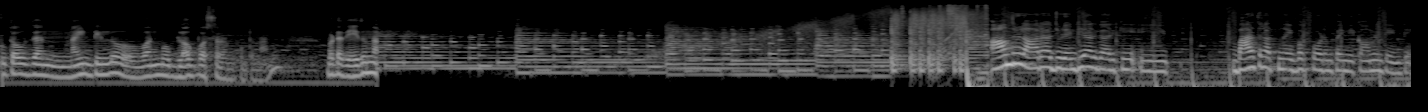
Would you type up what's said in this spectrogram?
టూ థౌజండ్ నైన్టీన్లో వన్ మో బ్లాక్ బస్టర్ అనుకుంటున్నాను. బట్ అది ఏదున్నా ఆంధ్రుల ఆరాధ్యుడు ఎన్టీఆర్ గారికి ఈ భారతరత్న ఇవ్వకపోవడంపై మీ కామెంట్ ఏంటి?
